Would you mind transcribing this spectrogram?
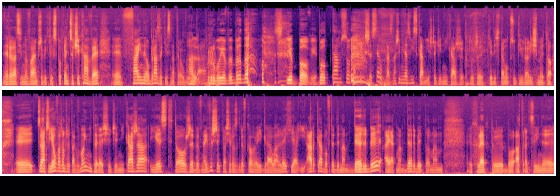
relacjonowałem przebieg tych spotkań. Co ciekawe, e, fajny obrazek jest na Trauguta. Ale próbuję wybrać, nie powie. Bo tam są takie krzesełka z naszymi nazwiskami jeszcze dziennikarzy, którzy kiedyś tam obsługiwaliśmy to. E, to znaczy, ja uważam, że tak, w moim interesie dziennikarza jest to, żeby w najwyższej klasie rozgrywkowej grała Lechia i Arka, bo wtedy mam derby, a jak mam derby, to mam chleb, bo atrakcyjne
